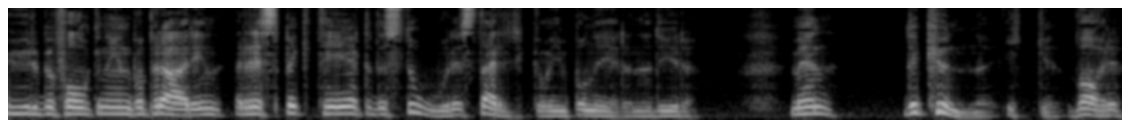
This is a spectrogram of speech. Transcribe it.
Urbefolkningen på prærien respekterte det store, sterke og imponerende dyret. Men det kunne ikke vare.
